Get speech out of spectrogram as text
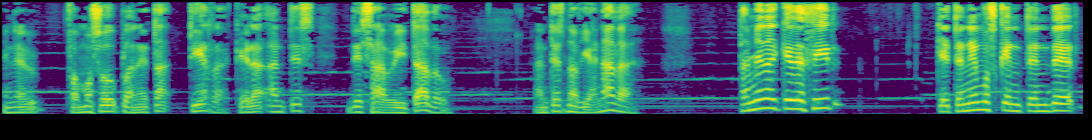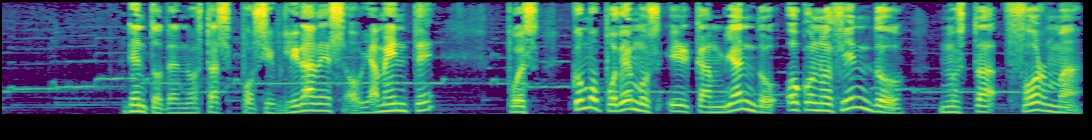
en el famoso planeta Tierra, que era antes deshabitado. Antes no había nada. También hay que decir que tenemos que entender, dentro de nuestras posibilidades, obviamente, pues cómo podemos ir cambiando o conociendo nuestra forma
